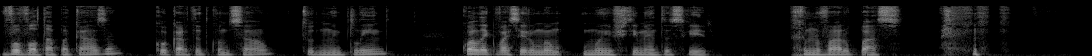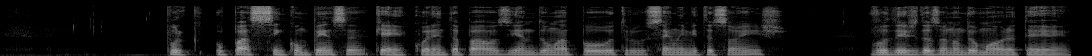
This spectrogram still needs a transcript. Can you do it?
Vou voltar para casa com a carta de condução, tudo muito lindo. Qual é que vai ser o meu, o meu investimento a seguir? Renovar o passe. Porque o passe sim compensa, que é 40 paus e ando de um lado para o outro sem limitações. Vou desde a zona onde eu moro até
